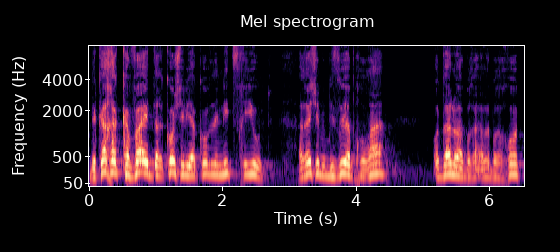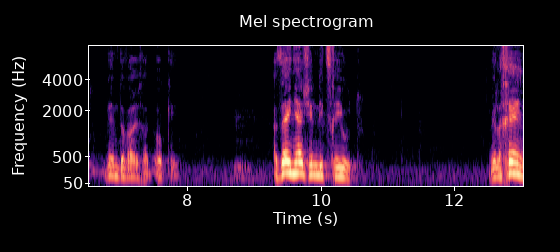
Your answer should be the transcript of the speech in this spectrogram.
וככה קבע את דרכו של יעקב לנצחיות. הרי שבביזוי הבכורה הודה לו על הברכות, גם דבר אחד. אוקיי. אז זה העניין של נצחיות. ולכן,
